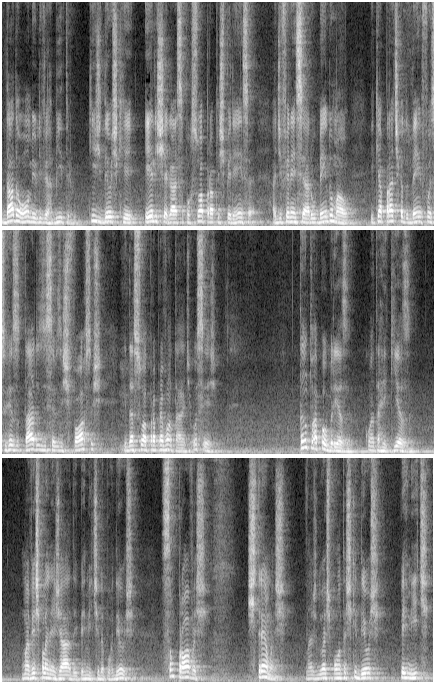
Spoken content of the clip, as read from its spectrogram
Dado ao homem o livre-arbítrio, quis Deus que ele chegasse por sua própria experiência a diferenciar o bem do mal e que a prática do bem fosse o resultado de seus esforços e da sua própria vontade. Ou seja, tanto a pobreza quanto a riqueza, uma vez planejada e permitida por Deus, são provas extremas nas duas pontas que Deus permite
